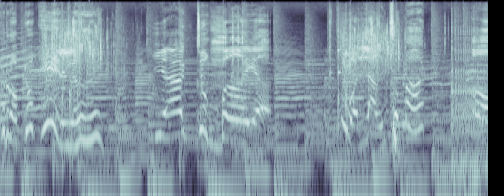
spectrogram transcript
ครบทุกที่เลยยากจุ่มเบยอะหัวหลังจะมัดอ๋อ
